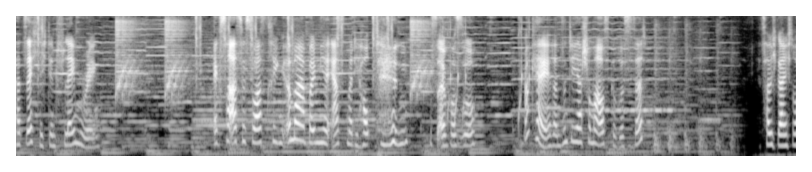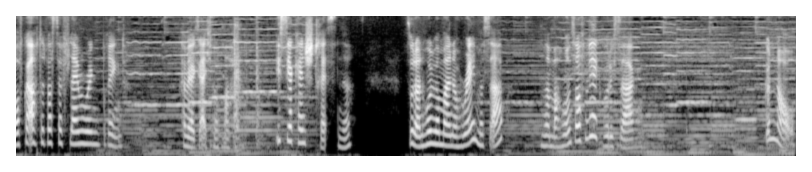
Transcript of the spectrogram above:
Tatsächlich, den Flame Ring. Extra Accessoires kriegen immer bei mir erstmal die Haupthelden. Ist einfach so. Okay, dann sind die ja schon mal ausgerüstet. Jetzt habe ich gar nicht drauf geachtet, was der Flame Ring bringt. Können wir ja gleich noch machen. Ist ja kein Stress, ne? So, dann holen wir mal noch Ramus ab. Und dann machen wir uns auf den Weg, würde ich sagen. Genau.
